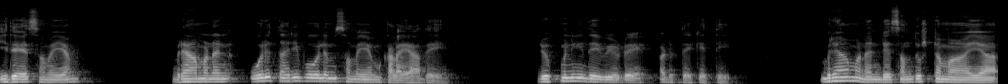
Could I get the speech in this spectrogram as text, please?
ഇതേ സമയം ബ്രാഹ്മണൻ ഒരു തരി പോലും സമയം കളയാതെ രുക്മിണി ദേവിയുടെ അടുത്തേക്കെത്തി. ബ്രാഹ്മണന്റെ സന്തുഷ്ടമായ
